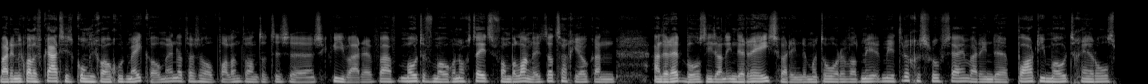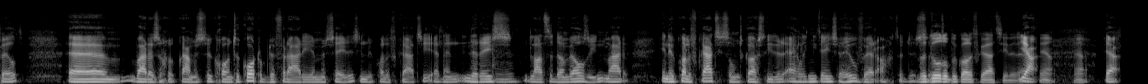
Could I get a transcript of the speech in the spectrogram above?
Maar in de kwalificaties kon hij gewoon goed meekomen. En dat was wel opvallend, want het is eh, een circuit waar, eh, waar motorvermogen nog steeds van belang is. Dat zag je ook aan, aan de Red Bulls, die dan in de race, waarin de motoren wat meer, meer teruggeschroefd zijn, waarin de party mode geen rol speelt, eh, waren ze, kwamen ze natuurlijk gewoon tekort op de Ferrari en Mercedes in de kwalificatie. En in de race Mhm. laten ze dan wel zien. Maar in de kwalificatie stond Gasly er eigenlijk niet eens zo heel ver achter. Dus, Bedoeld op de kwalificatie inderdaad. Ja. Ja,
